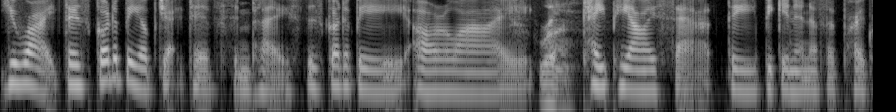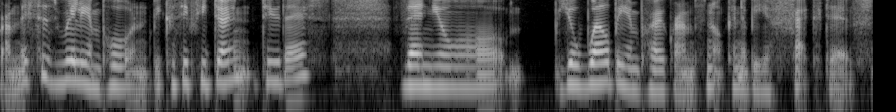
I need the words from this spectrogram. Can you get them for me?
you're right. There's got to be objectives in place. There's got to be ROI, right. KPI set at the beginning of a program. This is really important because if you don't do this, then your your well-being program's not going to be effective.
